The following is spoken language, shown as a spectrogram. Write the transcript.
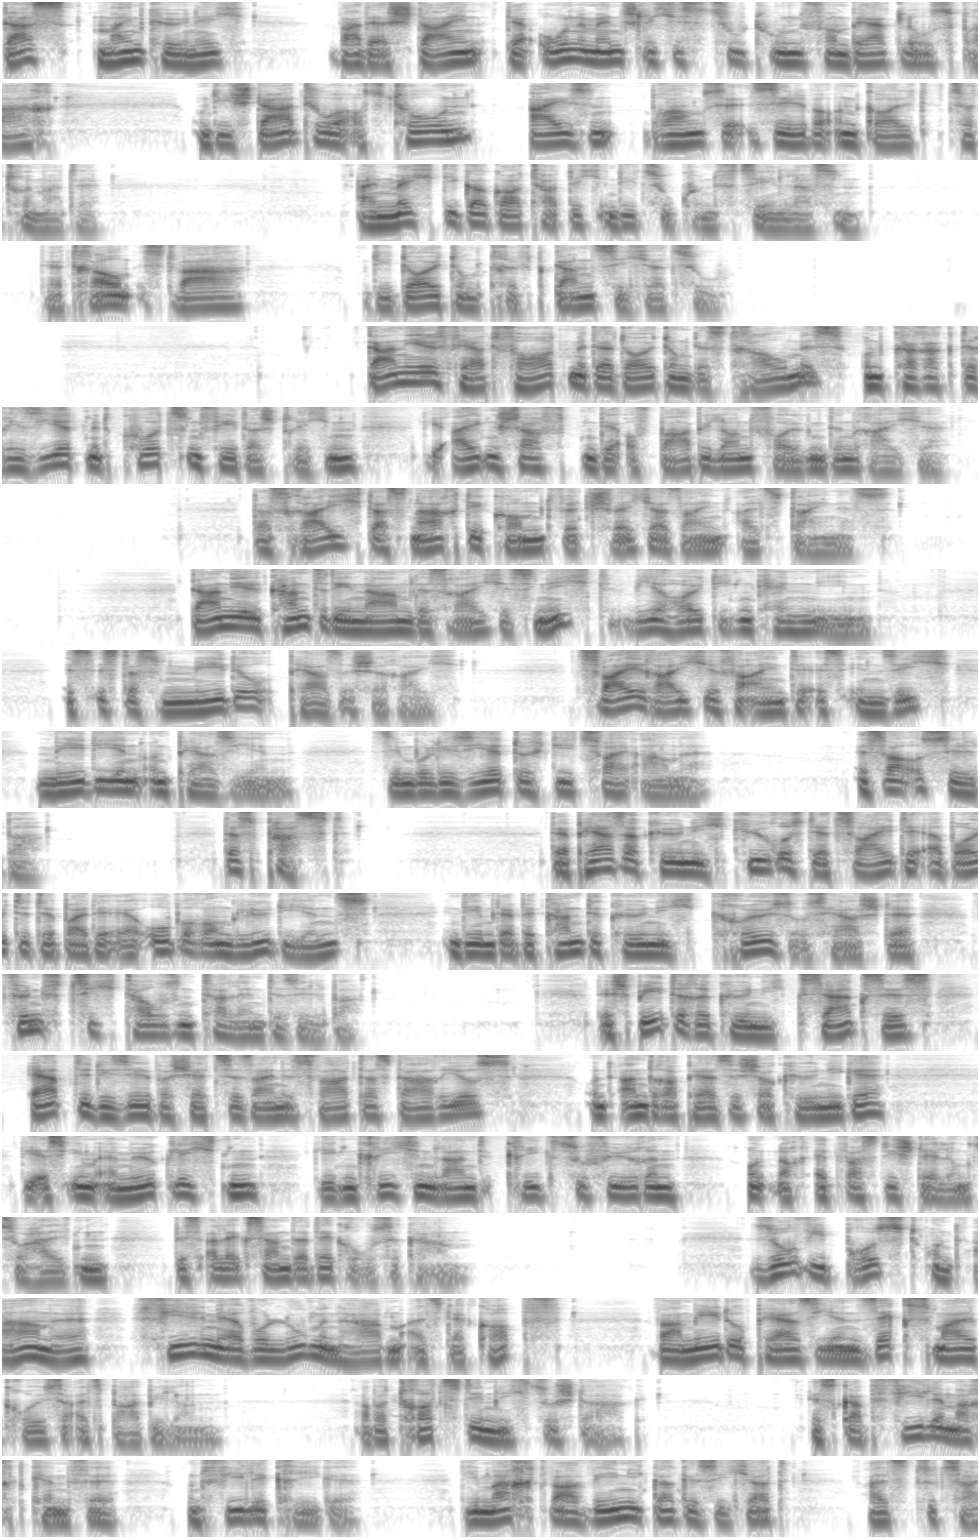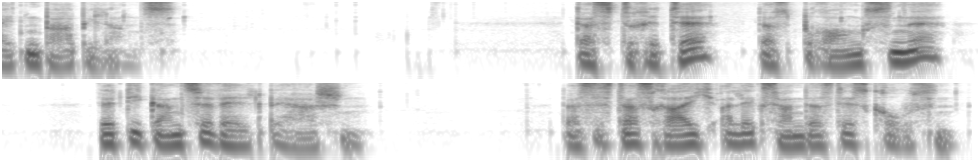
Das, mein König, war der Stein, der ohne menschliches Zutun vom Berg losbrach und die Statue aus Ton, Eisen, Bronze, Silber und Gold zertrümmerte. Ein mächtiger Gott hat dich in die Zukunft sehen lassen. Der Traum ist wahr und die Deutung trifft ganz sicher zu. Daniel fährt fort mit der Deutung des Traumes und charakterisiert mit kurzen Federstrichen die Eigenschaften der auf Babylon folgenden Reiche. Das Reich, das nach dir kommt, wird schwächer sein als deines. Daniel kannte den Namen des Reiches nicht, wir heutigen kennen ihn. Es ist das Medo-Persische Reich. Zwei Reiche vereinte es in sich, Medien und Persien, symbolisiert durch die zwei Arme. Es war aus Silber. Das passt. Der Perserkönig Kyros II. erbeutete bei der Eroberung Lydiens, in dem der bekannte König Krösus herrschte, 50.000 Talente Silber. Der spätere König Xerxes erbte die Silberschätze seines Vaters Darius und anderer persischer Könige, die es ihm ermöglichten, gegen Griechenland Krieg zu führen und noch etwas die Stellung zu halten, bis Alexander der Große kam. So wie Brust und Arme viel mehr Volumen haben als der Kopf, war Medo-Persien sechsmal größer als Babylon, aber trotzdem nicht so stark. Es gab viele Machtkämpfe und viele Kriege. Die Macht war weniger gesichert als zu Zeiten Babylons. Das dritte, das Bronzene, wird die ganze Welt beherrschen. Das ist das Reich Alexanders des Großen.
